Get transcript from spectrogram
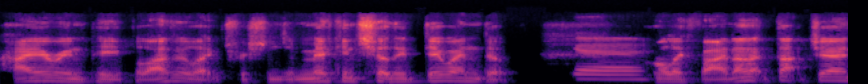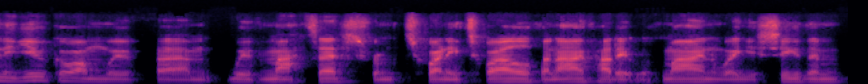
hiring people as electricians and making sure they do end up yeah. qualified. And that journey you go on with um, with Matt S from 2012, and I've had it with mine, where you see them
